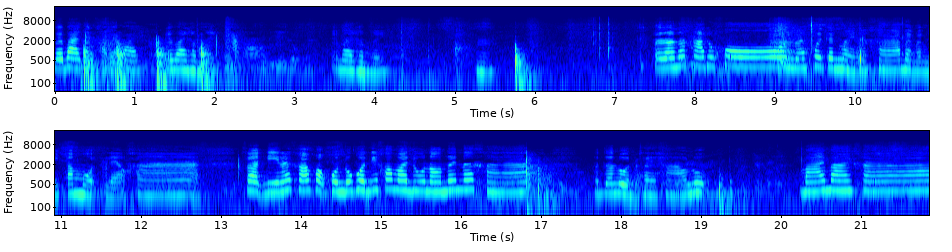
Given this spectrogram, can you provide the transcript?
บายบายกันค่ะบายบายบายบายทำไงบายบายทำไงอืมไปแล้วนะคะทุกคนไว้คุยกันใหม่นะคะ แบบมันมีตั้มหมดแล้วค่ะ สวัสดีนะคะ ขอบคุณทุกคนที่เข้ามาดูน้องด้วยนะคะ มันจะหล่นใส่เท้าลูกบายบายค่ะ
